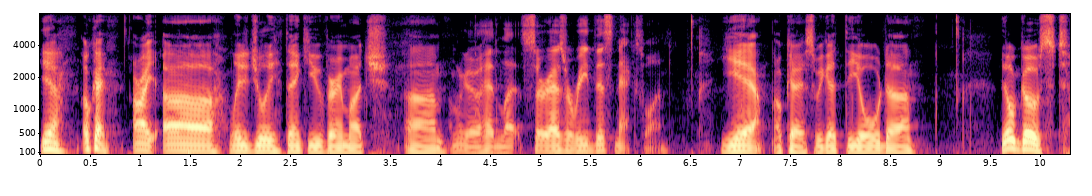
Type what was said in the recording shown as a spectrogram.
yeah, okay, all right, uh, Lady Julie, thank you very much. Um, I'm gonna go ahead and let Sir Ezra read this next one. yeah, okay, so we got the old uh, the old ghost.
